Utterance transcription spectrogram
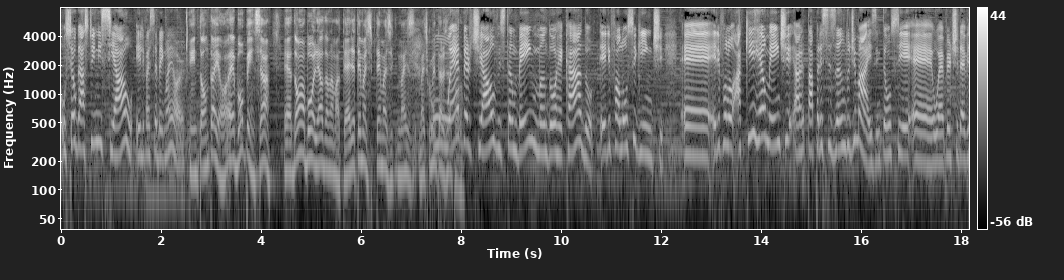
O seu gasto inicial, ele vai ser bem maior. Então tá aí, ó. É bom pensar, é, dá uma boa olhada na matéria. Tem mais, tem mais, mais, mais comentários, o né? Ebert Alves também mandou recado. Ele falou o seguinte: é, ele falou aqui realmente tá precisando demais. Então, se é, o Ebert deve,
